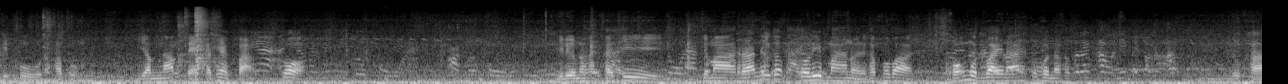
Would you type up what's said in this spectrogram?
พี่ปู นะครับผมยำน้ำแตกกระแทกปากก็ อย่าลืมนะครับ ใครที่จะมาร้านนี้ก็ก็รีบมาหน่อยนะครับ เพราะว่าของหมดไวนะ ทุกคนนะครับ ลูกค้า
